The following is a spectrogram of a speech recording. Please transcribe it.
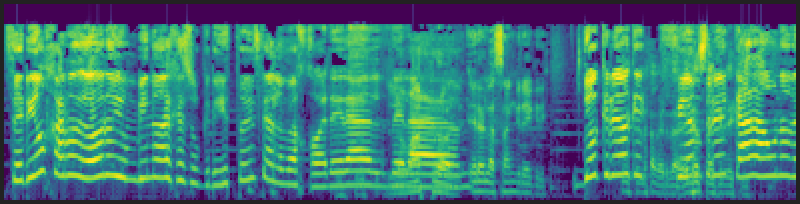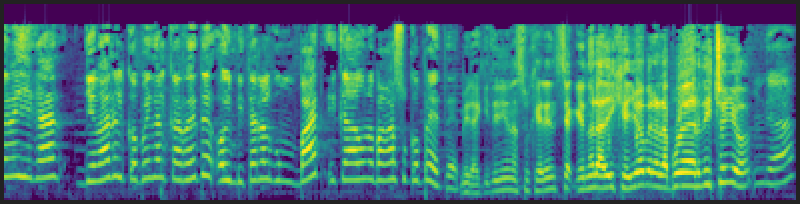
Sería un jarro de oro y un vino de Jesucristo. Dice, a lo mejor era el de Lo más la... probable, era la sangre de Cristo. Yo creo que siempre cada uno debe llegar, llevar el copete al carrete o invitar a algún bar y cada uno paga su copete. Mira, aquí tenía una sugerencia que no la dije yo, pero la pude haber dicho yo. ¿Ya?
